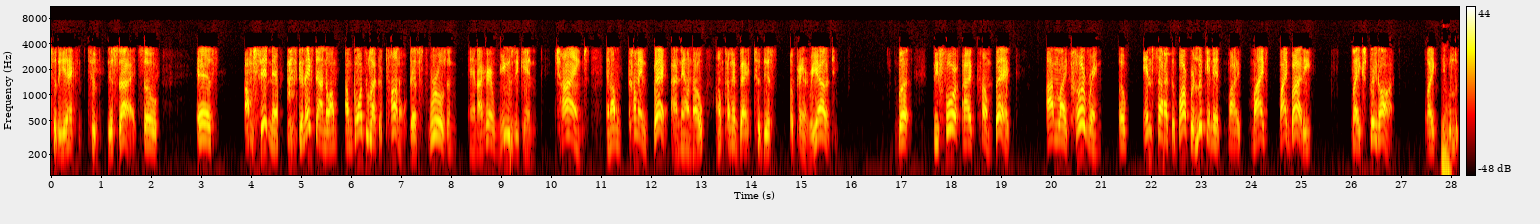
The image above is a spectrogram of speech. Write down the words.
to the accident to this side. So as I'm sitting there. the next thing I know, I'm I'm going through like a tunnel that swirls and and I hear music and chimes, and I'm coming back. I now know I'm coming back to this apparent reality. But before I come back, I'm like hovering up inside the bumper, looking at my my my body like straight on, like mm. you would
